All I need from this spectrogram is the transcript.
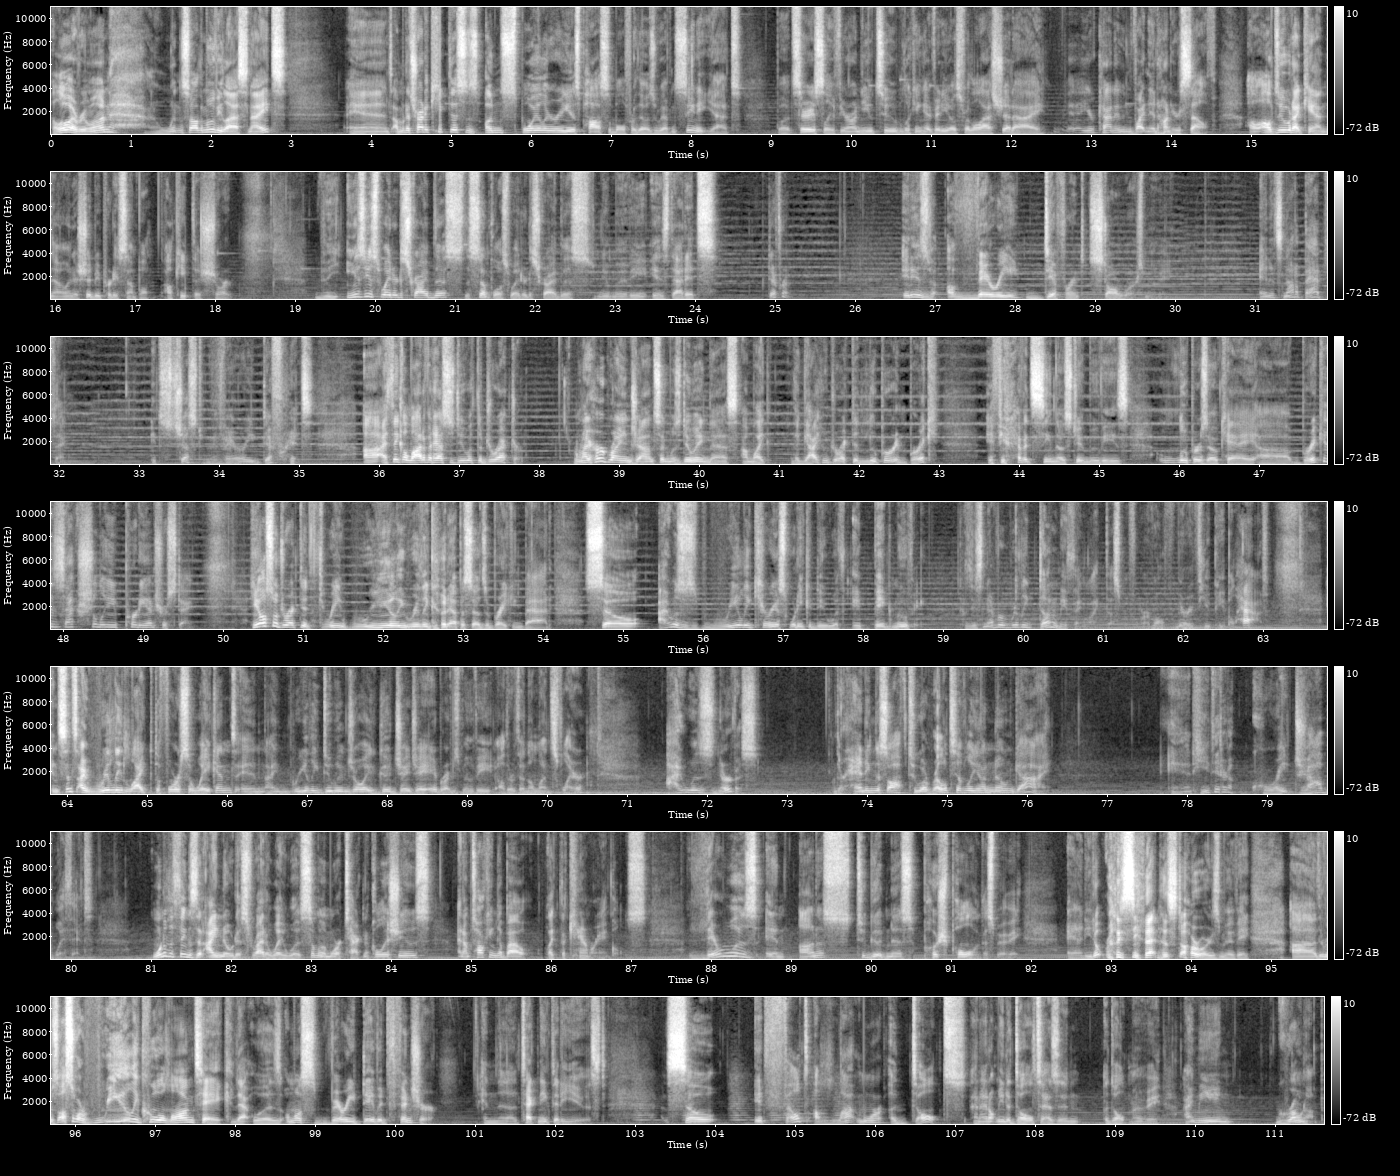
Hello, everyone. I went and saw the movie last night, and I'm going to try to keep this as unspoilery as possible for those who haven't seen it yet. But seriously, if you're on YouTube looking at videos for The Last Jedi, eh, you're kind of inviting it on yourself. I'll, I'll do what I can, though, and it should be pretty simple. I'll keep this short. The easiest way to describe this, the simplest way to describe this new movie, is that it's different. It is a very different Star Wars movie. And it's not a bad thing. It's just very different. Uh, I think a lot of it has to do with the director. When I heard Rian Johnson was doing this, I'm like, the guy who directed Looper and Brick? If you haven't seen those two movies, Looper's okay. Uh, Brick is actually pretty interesting. He also directed three really, really good episodes of Breaking Bad. So I was really curious what he could do with a big movie because he's never really done anything like this before. Well, very few people have. And since I really liked The Force Awakens, and I really do enjoy a good J.J. Abrams movie other than The Lens Flare, I was nervous. They're handing this off to a relatively unknown guy. And he did a great job with it. One of the things that I noticed right away was some of the more technical issues, and I'm talking about like the camera angles. There was an honest to goodness push pull in this movie, and you don't really see that in a Star Wars movie. Uh, there was also a really cool long take that was almost very David Fincher in the technique that he used. So it felt a lot more adult. And I don't mean adult as in adult movie, I mean grown up.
